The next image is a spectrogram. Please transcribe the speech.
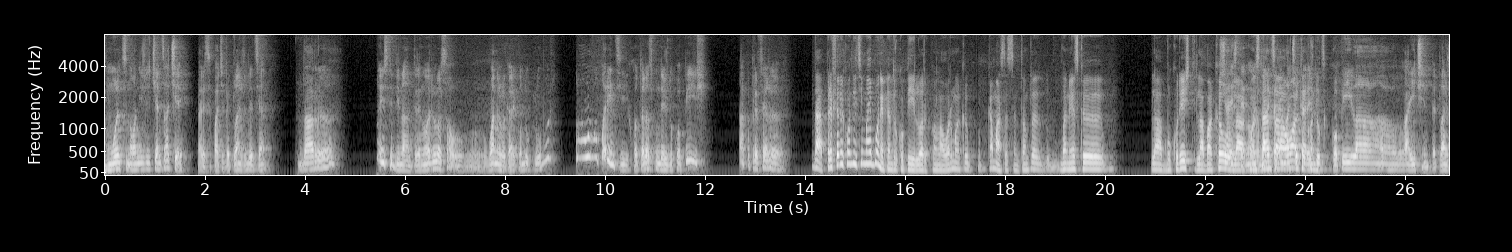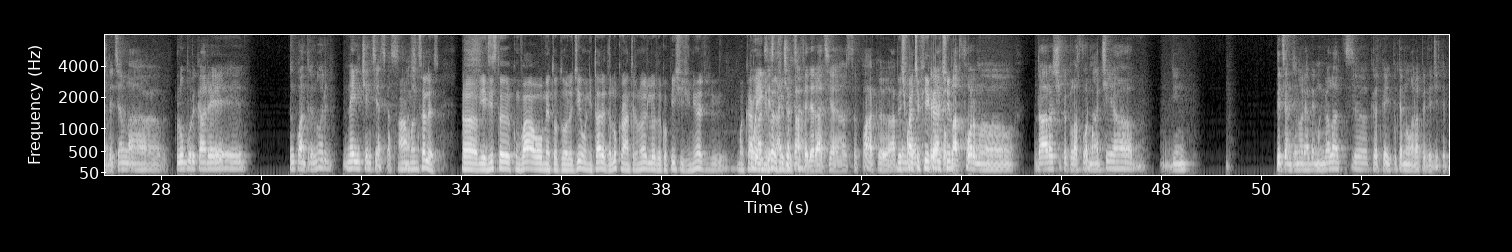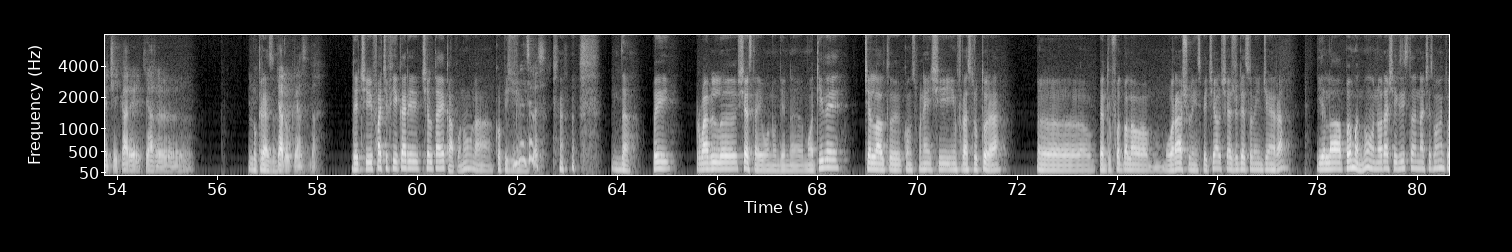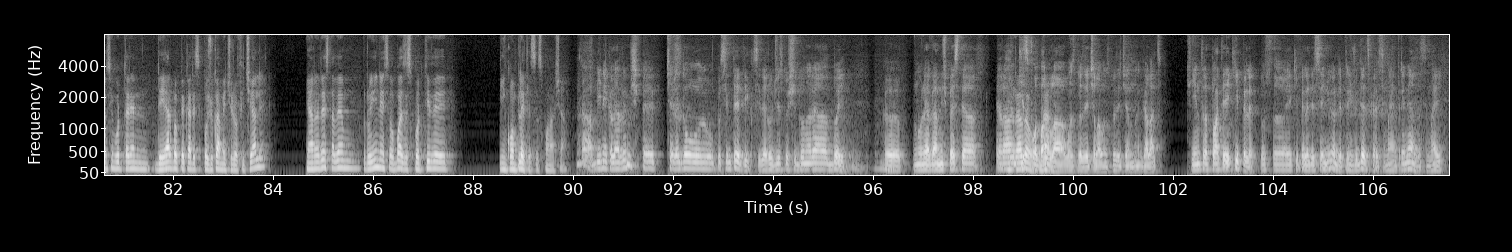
Mulți nu au nici licența C, care se face pe plan județean. Dar nu este vina antrenorilor sau oamenilor care conduc cluburi. Până la urmă, părinții hotărăsc unde își duc copiii și dacă preferă da, preferă condiții mai bune pentru copiii lor până la urmă, că cam asta se întâmplă. Bănuiesc că la București, la Bacău, este, la nu, Constanța au alte care condiții. duc copiii la aici, pe plan județean, la cluburi care sunt cu antrenori nelicențiați, ca să spun Am așa. înțeles. Uh, există cumva o metodologie unitară de lucru a antrenorilor de copii și juniori, măcar nu la există. nivel județean? ca federația să facă. Acum deci face fiecare cel... o platformă, dar și pe platforma aceea, din câți antrenori avem în Galați, uh, cred că îi putem număra pe degete, pe cei care chiar uh, lucrează. Chiar lucrează, da. Deci face fiecare cel taie capul, nu? La copii și Bineînțeles. da. Păi, probabil uh, și asta e unul din motive. Celălalt, cum spuneai, și infrastructura uh, pentru fotbal la orașul în special și a județului în general e la pământ, nu? În oraș există în acest moment un singur teren de iarbă pe care se pot juca meciuri oficiale, iar în rest avem ruine sau baze sportive incomplete, să spun așa. Da, bine că le avem și pe cele două cu sintetic, Siderogistul și Dunărea 2. Că nu le aveam nici pe astea, era, era închis rău, fotbalul da. la 11 la 11 în Galați. Și intră toate echipele, plus uh, echipele de seniori de prin județ, care se mai antrenează, se mai Uh,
